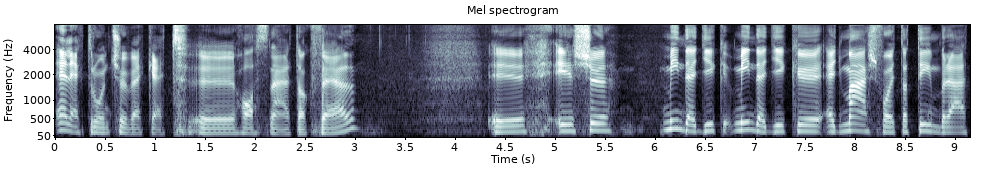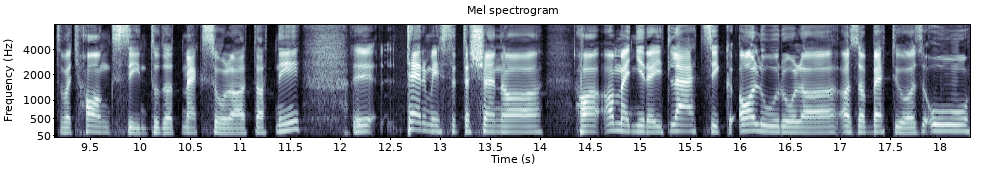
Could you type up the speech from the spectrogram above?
elektroncsöveket használtak fel. És mindegyik, mindegyik egy másfajta timbrát vagy hangszínt tudott megszólaltatni. Természetesen, a, ha amennyire itt látszik, alulról a, az a betű az O,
